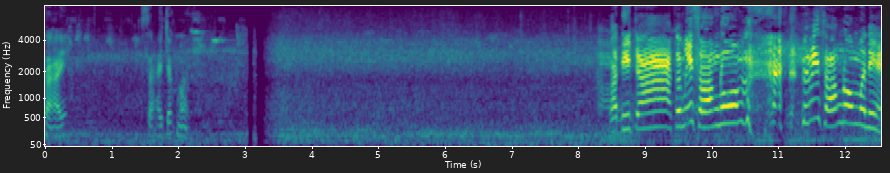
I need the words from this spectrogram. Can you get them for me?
สาย สายจักหน่อย สวัสดีจ้าคือมีสองหนุ่ม คือมีสองหนุ่มมาเนี่ย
